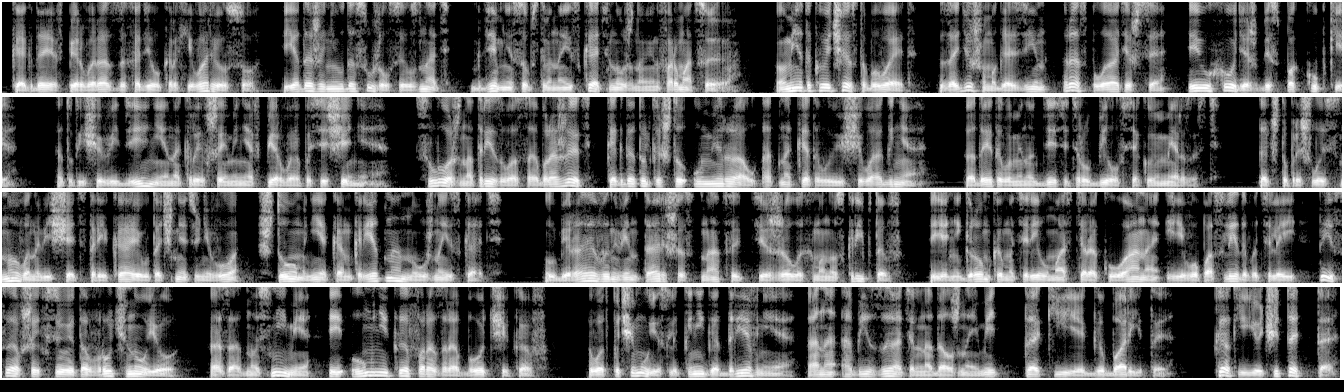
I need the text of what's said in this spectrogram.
Когда я в первый раз заходил к архивариусу, я даже не удосужился узнать, где мне, собственно, искать нужную информацию. У меня такое часто бывает. Зайдешь в магазин, расплатишься и уходишь без покупки. А тут еще видение, накрывшее меня в первое посещение. Сложно трезво соображать, когда только что умирал от накатывающего огня – а до этого минут десять рубил всякую мерзость. Так что пришлось снова навещать старика и уточнять у него, что мне конкретно нужно искать. Убирая в инвентарь 16 тяжелых манускриптов, Я негромко материл мастера Куана и его последователей, писавших все это вручную, а заодно с ними и умников-разработчиков. Вот почему, если книга древняя, она обязательно должна иметь такие габариты. Как ее читать-то?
